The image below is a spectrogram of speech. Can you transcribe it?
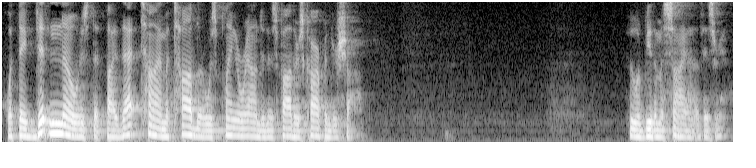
What they didn't know is that by that time, a toddler was playing around in his father's carpenter shop who would be the Messiah of Israel.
